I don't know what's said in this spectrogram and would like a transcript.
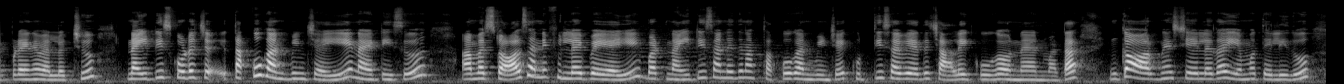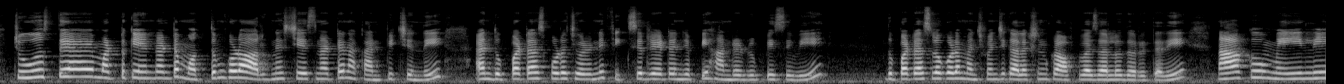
ఎప్పుడైనా వెళ్ళొచ్చు. నైటీస్ కూడా తక్కువ కనిపించాయి నైటీస్. మరి స్టాల్స్ అన్నీ ఫిల్ అయిపోయాయి. బట్ నైటీస్ అనేది నాకు తక్కువ కనిపించాయి. కుర్తీస్ అవి అయితే చాలా ఎక్కువగా ఉన్నాయన్నమాట. ఇంకా ఆర్గనైజ్ చేయలేదా ఏమో తెలీదు. చూస్తే మట్టుకు ఏంటంటే మొత్తం కూడా ఆర్గనైజ్ చేసినట్టే నాకు అనిపించింది. అండ్ దుప్పటాస్ కూడా చూడండి ఫిక్స్డ్ రేట్ అని చెప్పి హండ్రెడ్ రూపీస్ ఇవి. దుప్పటాస్లో కూడా మంచి మంచి కలెక్షన్ క్రాఫ్ట్ బజార్లో దొరుకుతుంది. నాకు మెయిన్లీ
